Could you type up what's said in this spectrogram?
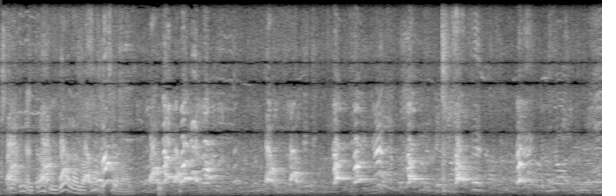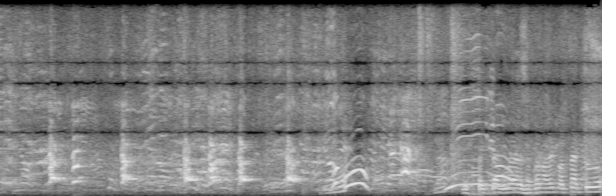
Hostia, tiene el tranco igual al bajar, chaval. Espectacular esa forma de contacto.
